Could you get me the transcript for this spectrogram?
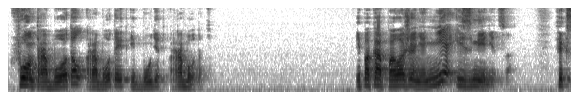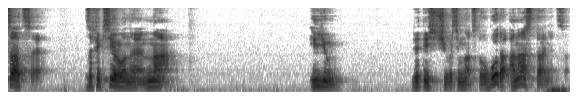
Фонд работал, работает и будет работать. И пока положение не изменится, фиксация, зафиксированная на июнь 2018 года, она останется.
